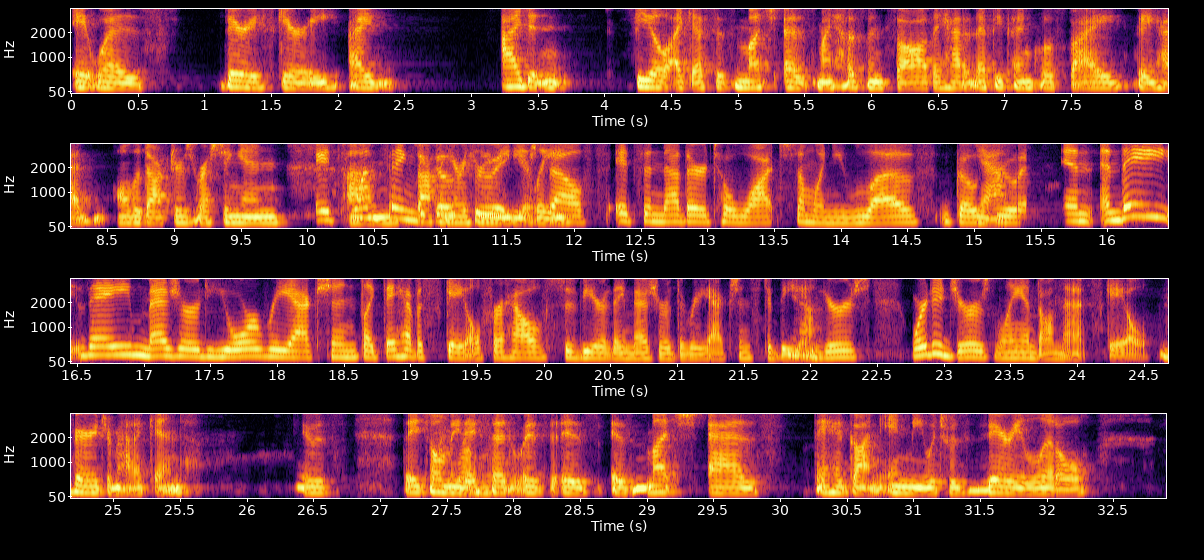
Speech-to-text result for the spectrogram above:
it was very scary. I I didn't feel, I guess, as much as my husband saw. They had an EpiPen close by. They had all the doctors rushing in. It's one um, thing to go through it yourself. It's another to watch someone you love go yeah. through it and and they they measured your reaction like they have a scale for how severe they measured the reactions to be Yeah. and yours where did yours land on that scale very dramatic end. It was. They told me they said with as as much as they had gotten in me, which was very little,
